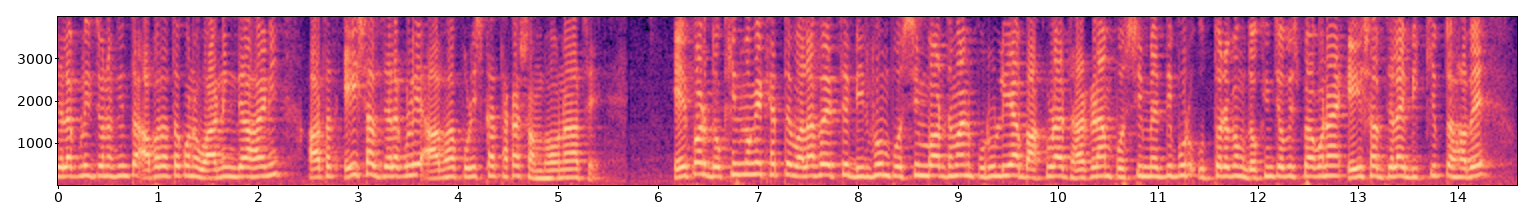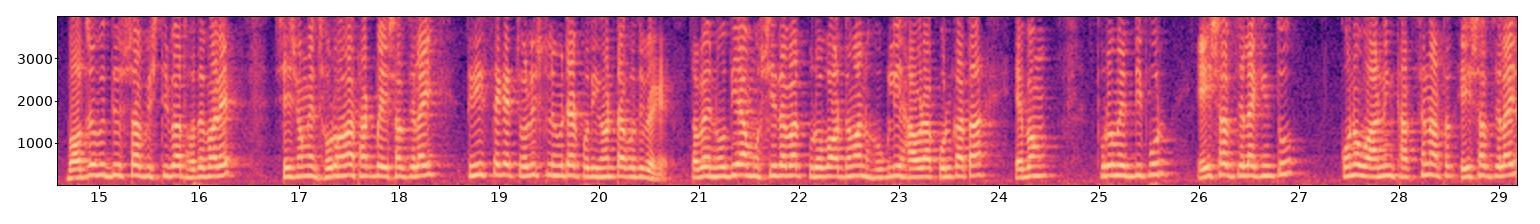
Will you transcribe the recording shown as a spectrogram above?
জেলাগুলির জন্য কিন্তু আপাতত কোনো ওয়ার্নিং দেওয়া হয়নি। অর্থাৎ এই সব জেলাগুলি আবহাওয়া পরিষ্কার থাকার সম্ভাবনা আছে। এরপর দক্ষিণবঙ্গের ক্ষেত্রে বলা হয়েছে, বীরভূম, পশ্চিম বর্ধমান, পুরুলিয়া, বাঁকুড়া, ঝাড়গ্রাম, পশ্চিম মেদিনীপুর, উত্তর এবং দক্ষিণ চব্বিশ পরগনা এই সব জেলায় বিক্ষিপ্ত হবে। বজ্রবিদ্যুৎ সহ বৃষ্টিপাত হতে পারে। সেই সঙ্গে ঝোড়ো হাওয়া থাকবে এইসব জেলায়। তিরিশ থেকে চল্লিশ কিলোমিটার প্রতি ঘণ্টা গতিবেগে। তবে নদিয়া, মুর্শিদাবাদ, পূর্ব বর্ধমান, হুগলি, হাওড়া, কলকাতা এবং পূর্ব মেদিনীপুর এই সব জেলায় কিন্তু কোনো ওয়ার্নিং থাকছে না। অর্থাৎ এই সব জেলায়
